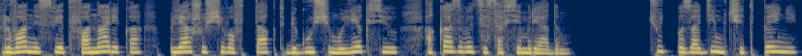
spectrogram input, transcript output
рваный свет фонарика, пляшущего в такт бегущему Лексию, оказывается совсем рядом. Чуть позади мчит Пенни,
